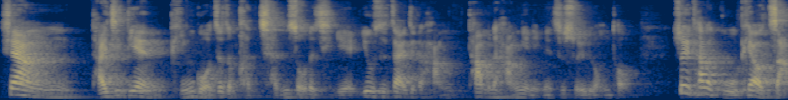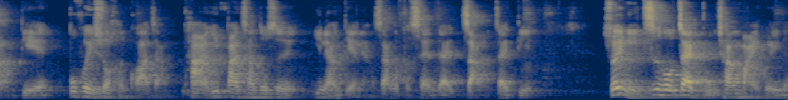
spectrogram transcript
像台积电、苹果这种很成熟的企业，又是在这个行他们的行业里面是属于龙头，所以它的股票涨跌不会说很夸张，它一般上都是一两点、两三个 percent 在涨在跌，所以你之后再补仓买回呢，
